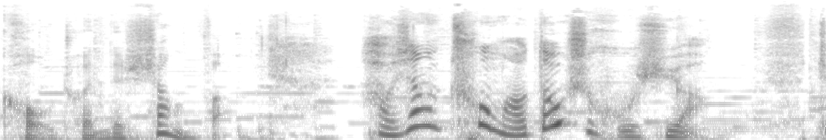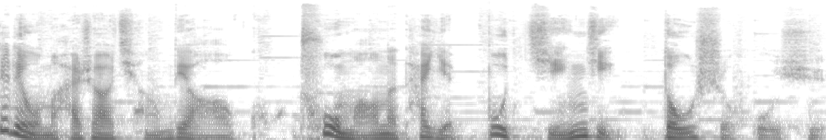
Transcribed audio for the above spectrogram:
口唇的上方。好像触毛都是胡须啊。这里我们还是要强调啊，触毛呢，它也不仅仅都是胡须。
